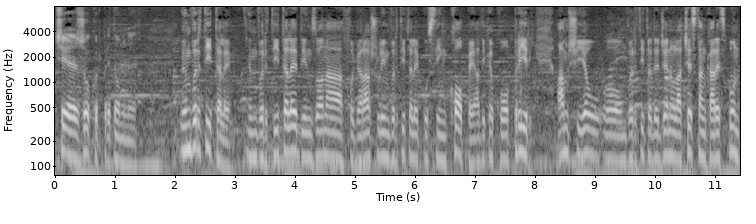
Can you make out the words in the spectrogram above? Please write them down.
Ce jocuri predomină? Învârtitele. Învârtitele din zona Făgărașului, învârtitele cu sincope, adică cu opriri. Am și eu o învârtită de genul acesta în care spun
